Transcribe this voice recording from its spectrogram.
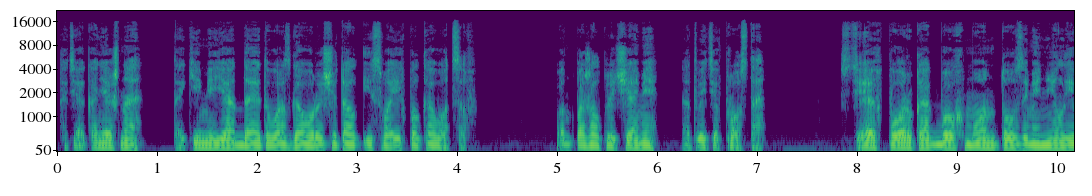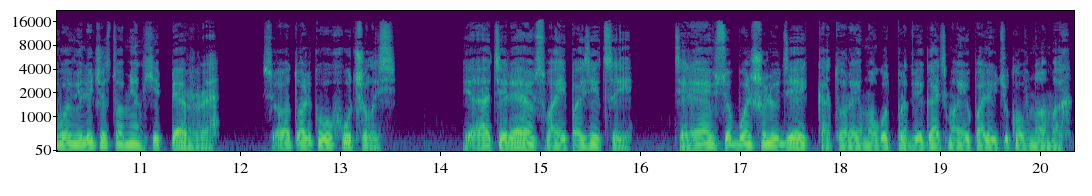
Хотя, конечно, такими я до этого разговора считал и своих полководцев. Он пожал плечами, ответив просто. «С тех пор, как бог Монту заменил его величество Менхиперра, все только ухудшилось. Я теряю свои позиции, теряю все больше людей, которые могут продвигать мою политику в Номах,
